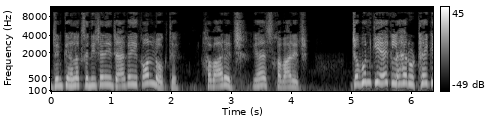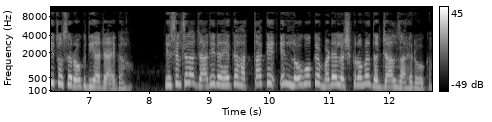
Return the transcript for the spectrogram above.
جن کے حلق سے نیچے نہیں جائے گا، یہ کون لوگ تھے؟ خوارج، یس، خوارج۔ جب ان کی ایک لہر اٹھے گی تو اسے روک دیا جائے گا۔ یہ سلسلہ جاری رہے گا حتیٰ کہ ان لوگوں کے بڑے لشکروں میں دجال ظاہر ہوگا۔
